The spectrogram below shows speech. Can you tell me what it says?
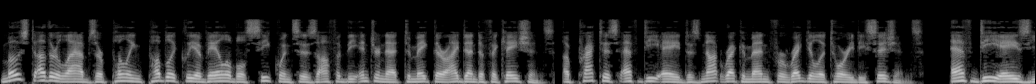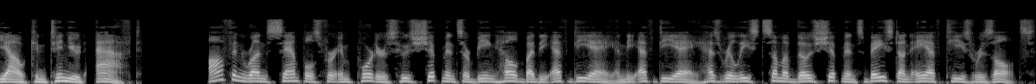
Most other labs are pulling publicly available sequences off of the Internet to make their identifications, a practice FDA does not recommend for regulatory decisions. FDA's Yao continued, aft. Often runs samples for importers whose shipments are being held by the FDA and the FDA has released some of those shipments based on AFT's results.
